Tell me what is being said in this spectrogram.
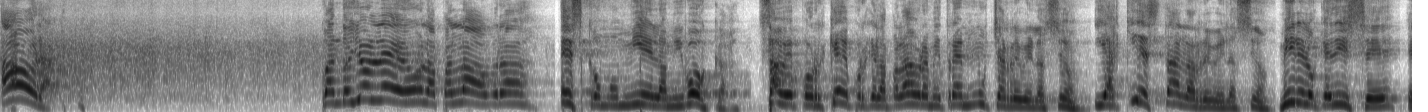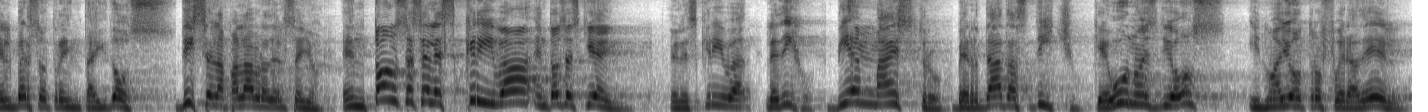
Ahora, cuando yo leo la palabra, es como miel a mi boca. ¿Sabe por qué? Porque la palabra me trae mucha revelación. Y aquí está la revelación. Mire lo que dice el verso 32. Dice la palabra del Señor. Entonces el escriba, entonces ¿quién? El escriba le dijo, bien maestro, verdad has dicho, que uno es Dios y no hay otro fuera de él.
